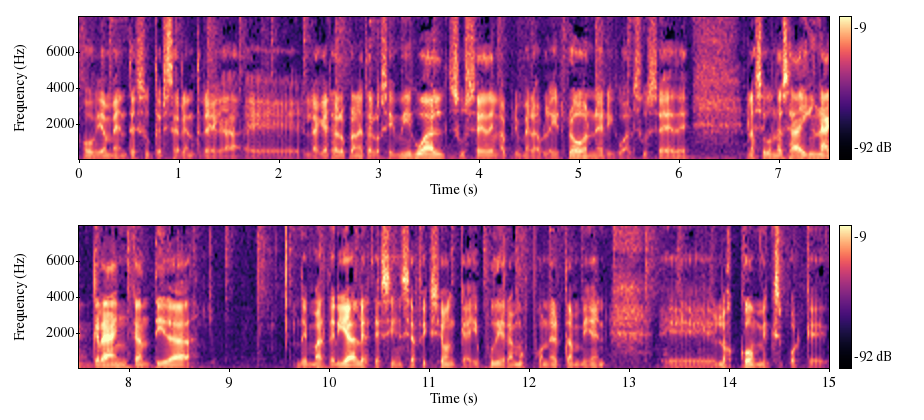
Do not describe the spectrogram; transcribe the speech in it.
obviamente, su tercera entrega, eh, La Guerra de los Planetas de los Simios, igual sucede en la primera Blade Runner, igual sucede en la segunda. O sea, hay una gran cantidad de materiales de ciencia ficción que ahí pudiéramos poner también eh, los cómics porque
